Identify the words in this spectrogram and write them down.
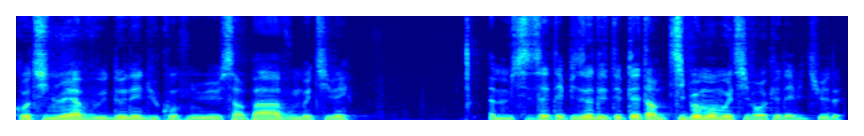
continuer à vous donner du contenu sympa, à vous motiver. Même si cet épisode était peut-être un petit peu moins motivant que d'habitude,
